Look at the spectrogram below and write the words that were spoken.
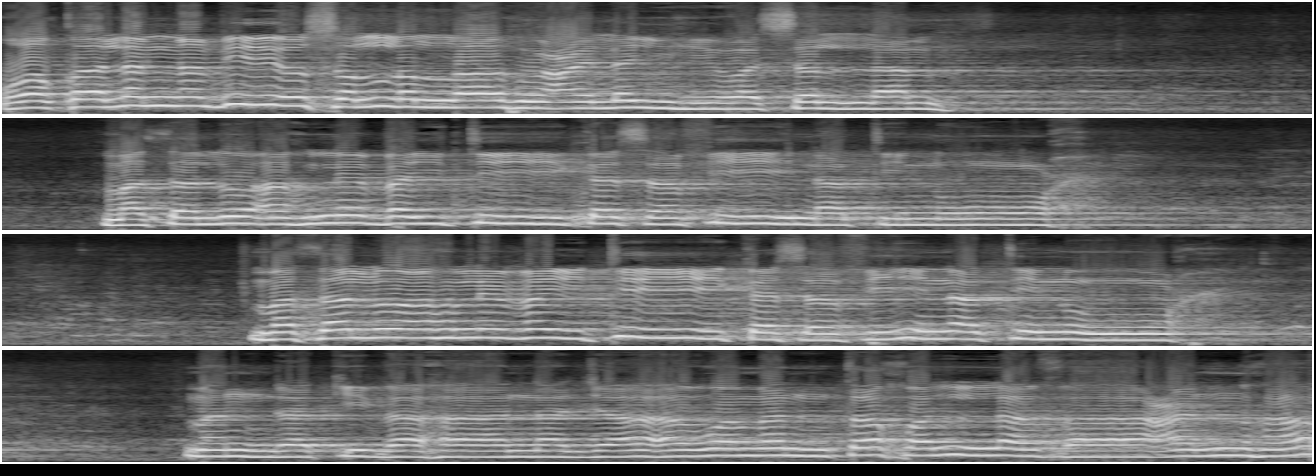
وقال النبي صلى الله عليه وسلم مثل أهل بيتي كسفينة نوح. مثل أهل بيتي كسفينة نوح. من ركبها نجا ومن تخلف عنها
